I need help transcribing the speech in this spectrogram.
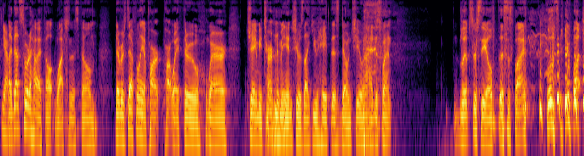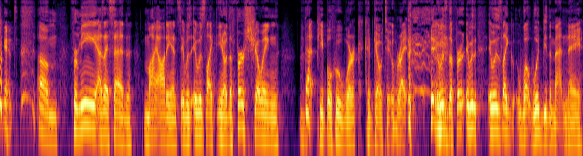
Yeah. Like that's sort of how I felt watching this film. There was definitely a part partway through where Jamie turned to me and she was like, "You hate this, don't you?" And I just went. Lips are sealed. This is fine. we'll just keep watching it. Um, for me, as I said, my audience, it was it was like you know the first showing that people who work could go to. Right. it was the first. It was it was like what would be the matinee,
